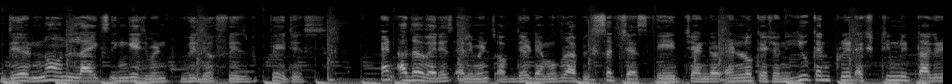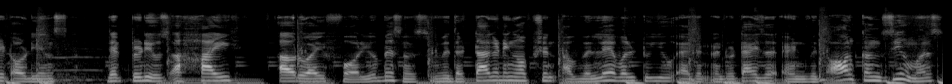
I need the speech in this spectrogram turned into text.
their known likes engagement with your Facebook pages, and other various elements of their demographics such as age, gender, and location. You can create extremely targeted audience that produce a high ROI for your business with the targeting option available to you as an advertiser and with all consumers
